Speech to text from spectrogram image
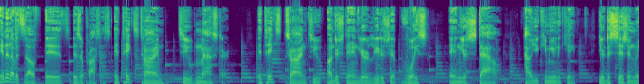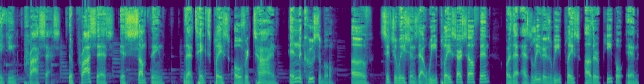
in and of itself is, is a process. It takes time to master. It takes time to understand your leadership voice and your style how you communicate, your decision making process. The process is something that takes place over time in the crucible of situations that we place ourselves in or that as leaders we place other people in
